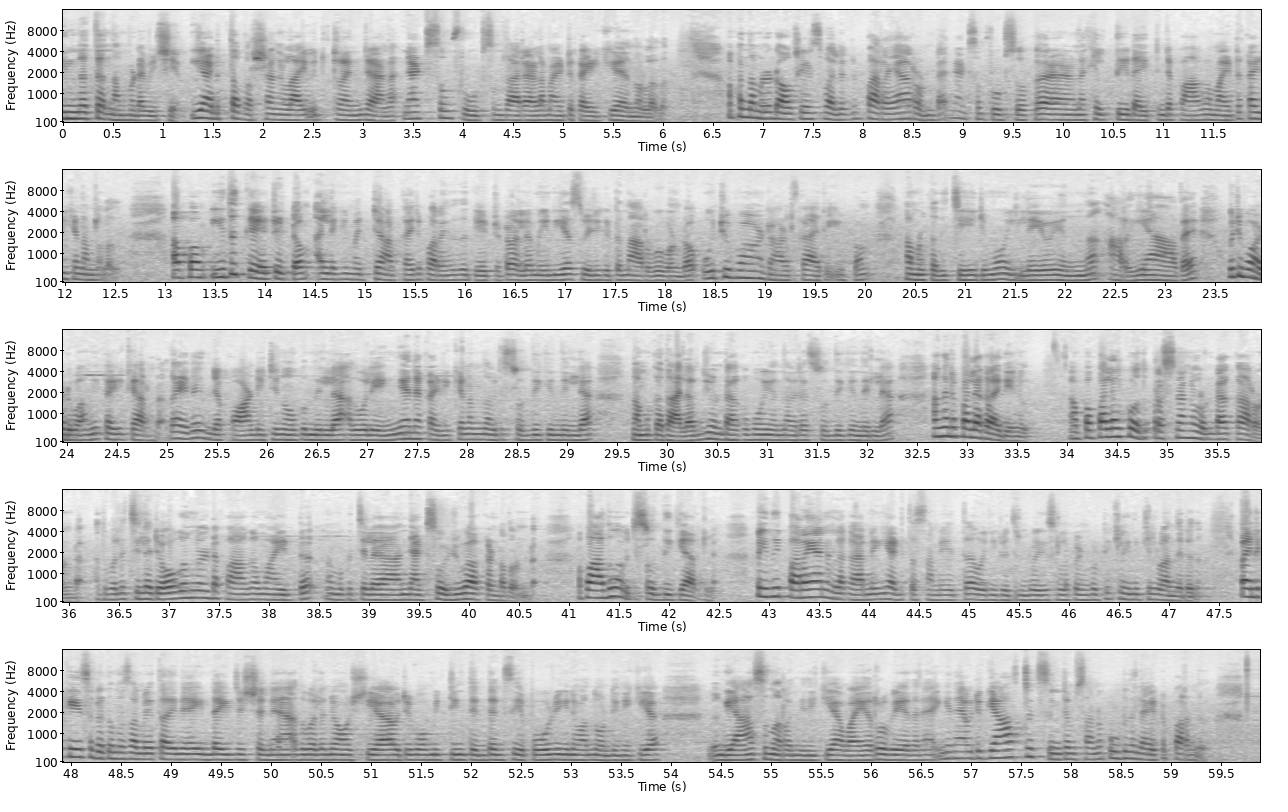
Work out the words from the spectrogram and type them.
ഇന്നത്തെ നമ്മുടെ വിഷയം. ഈ അടുത്ത വർഷങ്ങളായി ഒരു ട്രെൻഡാണ് നട്ട്സും ഫ്രൂട്ട്സും ധാരാളമായിട്ട് കഴിക്കുക എന്നുള്ളത്. അപ്പം നമ്മൾ ഡോക്ടേഴ്സ് പലരും പറയാറുണ്ട് നട്ട്സും ഫ്രൂട്ട്സും ഒക്കെ ആണ് ഹെൽത്തി ഡയറ്റിന്റെ ഭാഗമായിട്ട് കഴിക്കണം എന്നുള്ളത്. അപ്പം ഇത് കേട്ടിട്ടോ അല്ലെങ്കിൽ മറ്റു ആൾക്കാർ പറയുന്നത് കേട്ടിട്ടോ അല്ലെങ്കിൽ മീഡിയാസ് വഴി കിട്ടുന്ന അറിവ് കൊണ്ടോ ഒരുപാട് ആൾക്കാർ ഇപ്പം നമ്മൾക്കത് ചേരുമോ ഇല്ലയോ എന്ന് അറിയാതെ ഒരുപാട് വാങ്ങി കഴിക്കാറുണ്ട്. അതായത് ഇതിന്റെ ക്വാണ്ടിറ്റി നോക്കുന്നില്ല അതുപോലെ എങ്ങനെ കഴിക്കണം എന്ന് അവർ ശ്രദ്ധിക്കുന്നില്ല നമുക്കത് അലർജി ഉണ്ടാക്കുമോ എന്നവരെ ശ്രദ്ധിക്കുന്നില്ല അങ്ങനെ പല കാര്യങ്ങൾ. അപ്പോൾ പലർക്കും അത് പ്രശ്നങ്ങൾ ഉണ്ടാക്കാറുണ്ട് അതുപോലെ ചില രോഗങ്ങളുടെ ഭാഗമായിട്ട് നമുക്ക് ചില നട്ട്സ് ഒഴിവാക്കേണ്ടതുണ്ട്. അപ്പോൾ അതും അവർ ശ്രദ്ധിക്കാറില്ല. അപ്പോൾ ഇത് പറയാനുള്ള കാരണം ഈ അടുത്ത സമയത്ത് ഒരു ഇരുപത്തിരണ്ട് വയസ്സുള്ള പെൺകുട്ടി ക്ലിനിക്കിൽ വന്നിരുന്നു. അപ്പോൾ അതിന്റെ കേസ് എടുക്കുന്ന സമയത്ത് അതിന് ഇൻഡൈജഷന് അതുപോലെ നോഷിയ ഒരു വോമിറ്റിംഗ് ടെൻഡൻസി എപ്പോഴും ഇങ്ങനെ വന്നുകൊണ്ടിരിക്കുക. ഗ്യാസ് നിറഞ്ഞിരിക്കുക വയറുവേദന ഇങ്ങനെ ഒരു ഗ്യാസ്ട്രിക് സിംറ്റംസാണ് കൂടുതലായിട്ട് പറഞ്ഞത്.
